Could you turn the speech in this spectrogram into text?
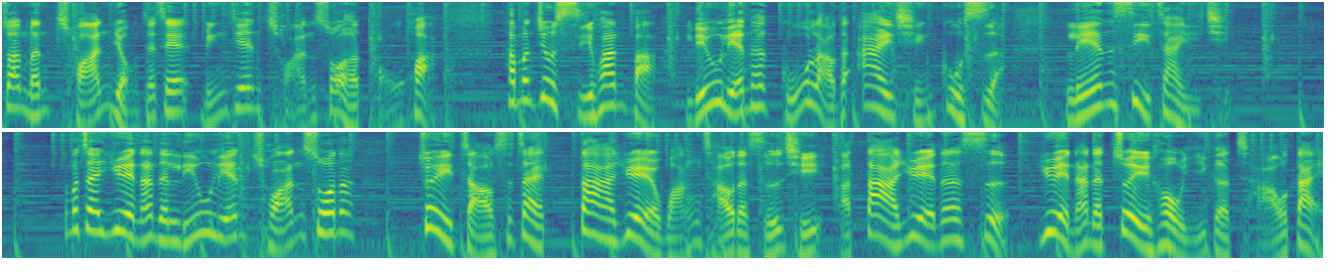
专门传咏这些民间传说和童话。他们就喜欢把榴莲和古老的爱情故事啊联系在一起。那么在越南的榴莲传说呢，最早是在大越王朝的时期啊。大越呢是越南的最后一个朝代，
